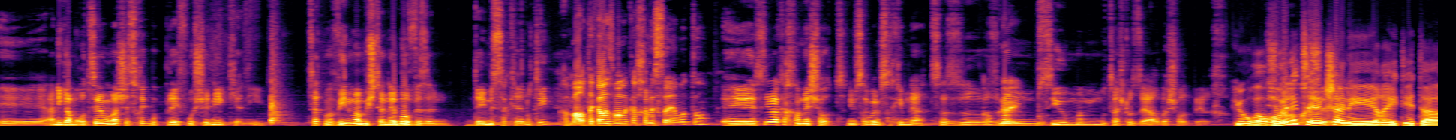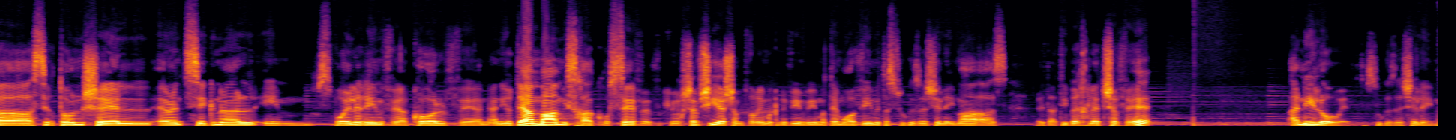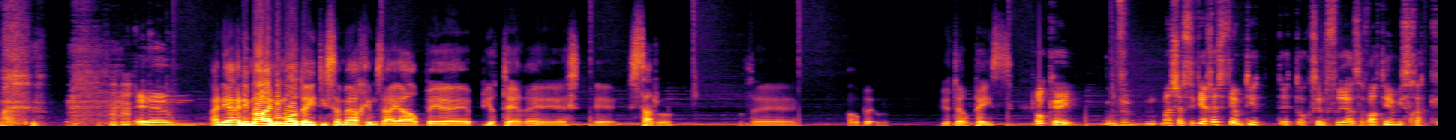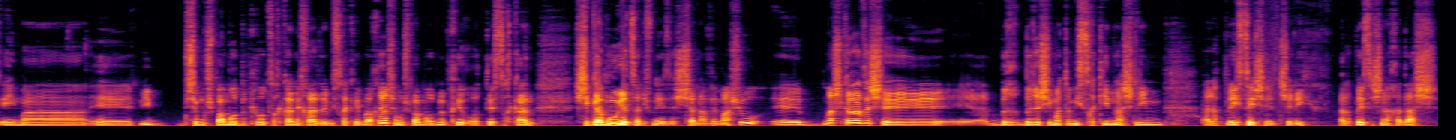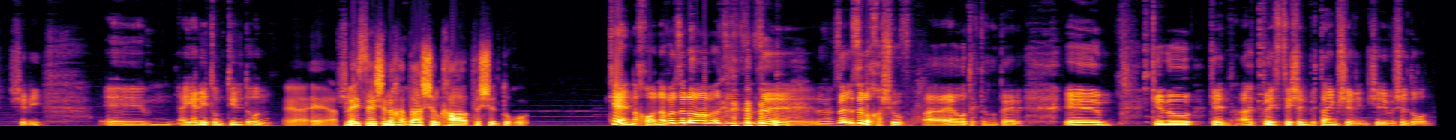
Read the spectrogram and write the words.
אה, אני גם רוצה ממש לשחק בפלייפרו שני כי אני קצת מבין מה משתנה בו וזה די מסקרן אותי. אמרת כמה זמן לקח לסיים אותו? אה, אצלי לקח חמש שעות, אני משחק במשחקים לאט, אז אוקיי. זמן סיום הממוצע שלו זה ארבע שעות בערך. ראוי לציין שאני ראיתי את הסרטון של ארנד סיגנל עם ספוילרים והכל ואני אני יודע מה המשחק עושה וכאילו אני חושב שיש שם דברים מגניבים ואם אתם אוהבים את הסוג הזה של אימה אז לדעתי בהחלט שווה. אני לא אוהב את הסוג הזה של אימה. אמ, אני, אני, אני מאוד הייתי שמח אם זה היה הרבה יותר סאטל והרבה יותר פייס. אוקיי, ומה שעשיתי אחרי שסיימתי את, את Oxenfree אז עברתי ממשחק אימה אה, שמושפע מאוד מבחירות שחקן אחד למשחק אימה אחר שמושפע מאוד מבחירות אה, שחקן שגם הוא יצא לפני איזה שנה ומשהו. אה, מה שקרה זה שברשימת המשחקים להשלים על הפלייסטיישן שלי, על הפלייסטיישן החדש שלי, אה, היה לי את Until Dawn. אה, אה, הפלייסטיישן החדש שלך ושל דורון. כן נכון אבל זה לא זה, זה, זה, זה לא חשוב ההערות הקטנות האלה um, כאילו כן הפלייסטיישן ב time sharing שלי ושל דורון.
